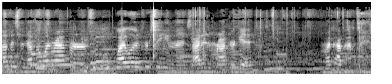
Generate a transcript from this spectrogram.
Up is the number one wrapper. Lila, if you're seeing this, I didn't wrap your gift. My papa did.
